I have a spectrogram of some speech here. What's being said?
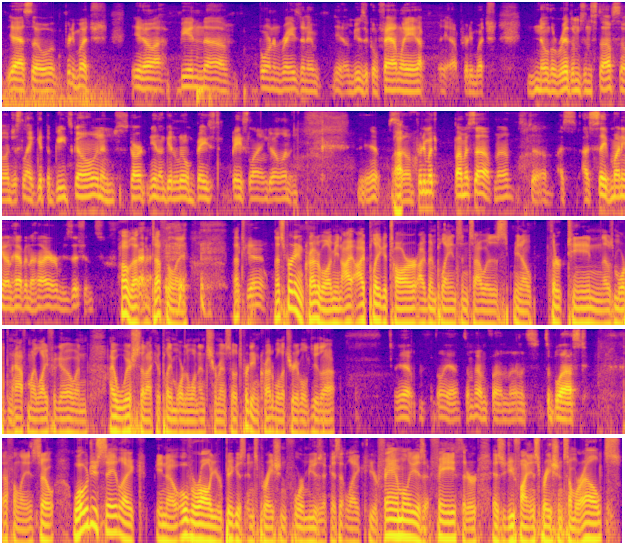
Yeah, so pretty much, you know, being uh, born and raised in a you know musical family, I, you know, pretty much know the rhythms and stuff. So I just like get the beats going and start, you know, get a little bass bass line going. And, yeah, uh, so I'm pretty much by myself, man. So I, I save money on having to hire musicians. Oh, that definitely. That's Yeah. that's pretty incredible. I mean, I, I play guitar. I've been playing since I was, you know, 13. and That was more than half my life ago, and I wish that I could play more than one instrument. So it's pretty incredible that you're able to do that. Yeah. Oh yeah. I'm having fun, man. It's it's a blast. Definitely. So, what would you say, like, you know, overall, your biggest inspiration for music? Is it like your family? Is it faith? Or is it, do you find inspiration somewhere else?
